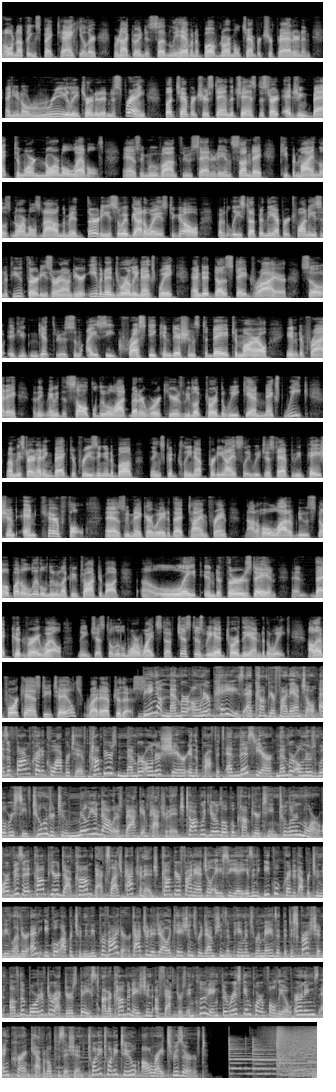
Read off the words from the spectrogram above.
oh nothing spectacular we're not going to suddenly have an above normal temperature pattern and and you know really turn it into spring but temperatures stand the chance to start edging back to more normal levels as we move on through Saturday and Sunday. Keep in mind those normals now in the mid 30s, so we've got a ways to go, but at least up in the upper 20s and a few 30s around here, even into early next week, and it does stay drier. So if you can get through some icy, crusty conditions today, tomorrow, into Friday, I think maybe the salt will do a lot better work here as we look toward the weekend next week when we start heading back to freezing and above things could clean up pretty nicely. We just have to be patient and careful as we make our way to that time frame. Not a whole lot of new snow, but a little new, like we've talked about, uh, late into Thursday, and and that could very well just a little more white stuff just as we head toward the end of the week. I'll have forecast details right after this. Being a member owner pays at Compeer Financial. As a farm credit cooperative, Compeer's member owners share in the profits, and this year, member owners will receive $202 million back in patronage. Talk with your local Compeer team to learn more or visit compeer.com backslash patronage. Compeer Financial ACA is an equal credit opportunity lender and equal opportunity provider. Patronage allocations, redemptions, and payments remains at the discretion of the board of directors based on a combination of factors, including the risk in portfolio earnings and current capital position. 2022, all rights reserved.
